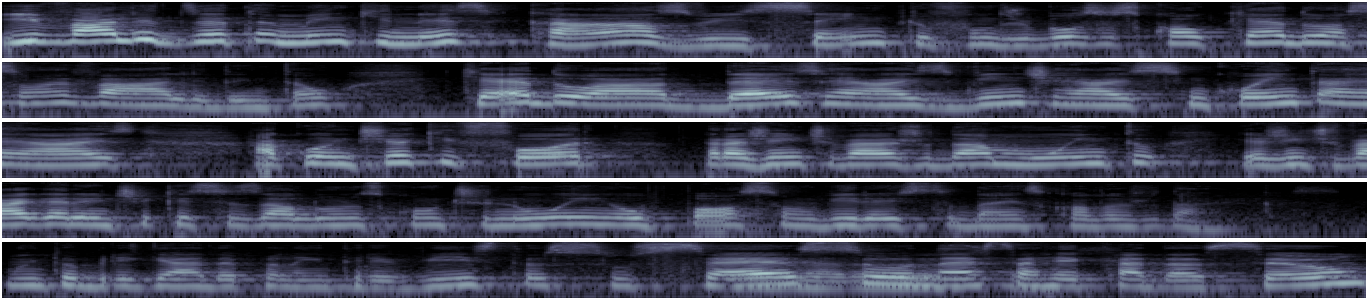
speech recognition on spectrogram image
E vale dizer também que nesse caso, e sempre o Fundo de Bolsas, qualquer doação é válida. Então, quer doar 10 reais, 20 reais, 50 reais, a quantia que for, para a gente vai ajudar muito e a gente vai garantir que esses alunos continuem ou possam vir a estudar em escolas judaicas. Muito obrigada pela entrevista, sucesso nessa arrecadação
